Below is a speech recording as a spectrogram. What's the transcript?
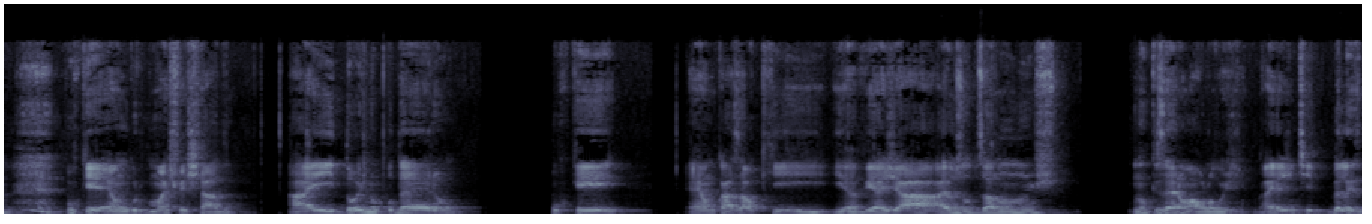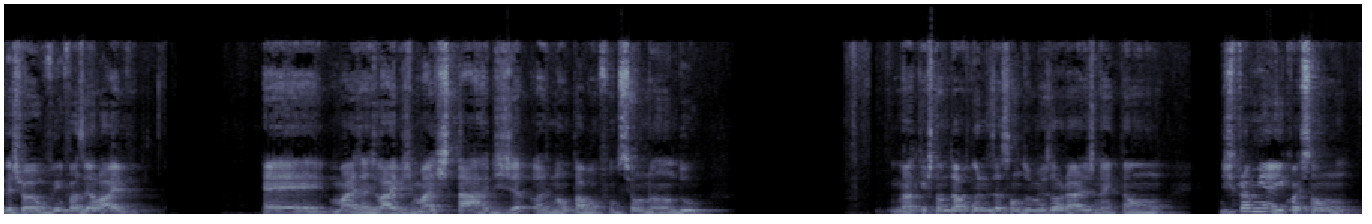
porque é um grupo mais fechado. Aí dois não puderam, porque é um casal que ia viajar, aí os outros alunos não quiseram aula hoje. Aí a gente, beleza, deixa eu vim fazer a live. É, mas as lives mais tarde já, elas não estavam funcionando na questão da organização dos meus horários, né? Então, diz pra mim aí quais são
